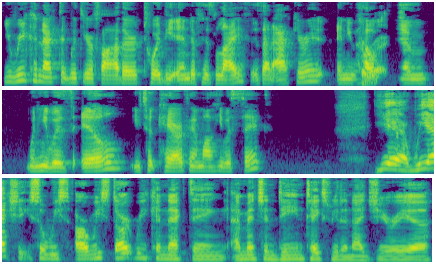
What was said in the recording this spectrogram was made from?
you reconnected with your father toward the end of his life. Is that accurate? And you helped him when he was ill. You took care of him while he was sick. Yeah, we actually so we are we start reconnecting. I mentioned Dean takes me to Nigeria.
